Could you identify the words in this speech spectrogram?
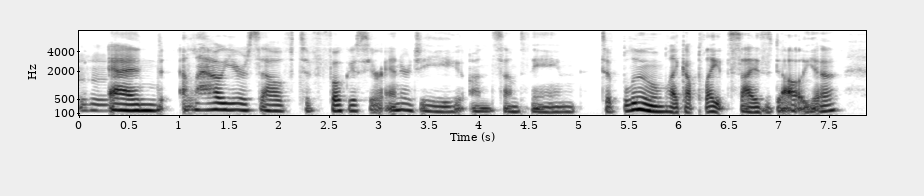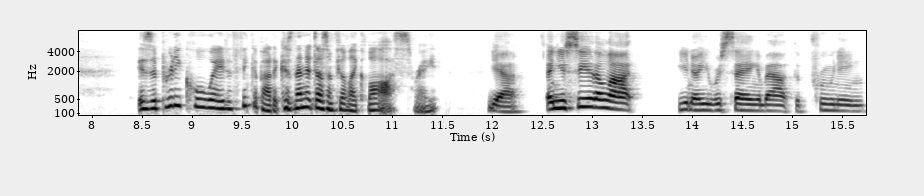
mm-hmm. and allow yourself to focus your energy on something to bloom like a plate sized dahlia is a pretty cool way to think about it because then it doesn't feel like loss, right? Yeah. And you see it a lot. You know, you were saying about the pruning.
